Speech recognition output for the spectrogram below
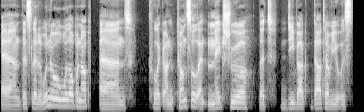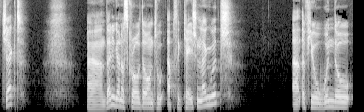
and this little window will open up, and click on console and make sure that debug data view is checked. And then you're gonna scroll down to application language. And if your window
